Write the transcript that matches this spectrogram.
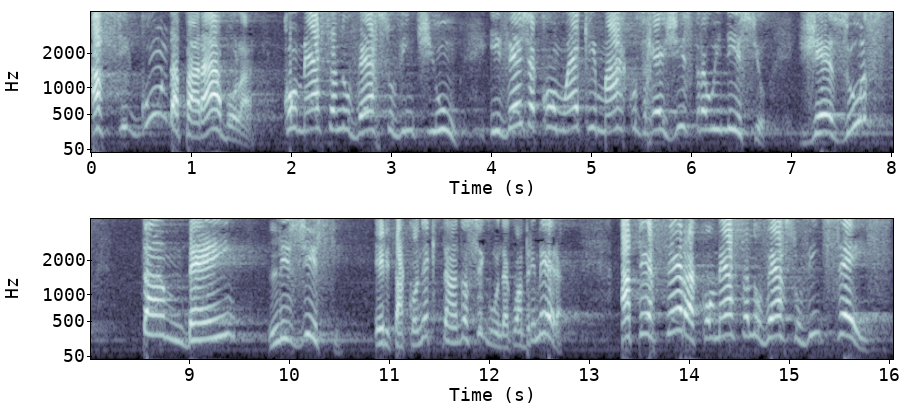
A segunda parábola começa no verso 21. E veja como é que Marcos registra o início. Jesus também lhes disse. Ele está conectando a segunda com a primeira. A terceira começa no verso 26.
